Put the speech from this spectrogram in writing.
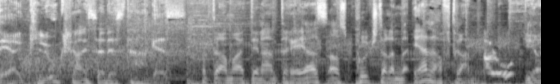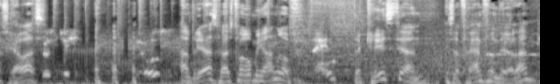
Der Klugscheißer des Tages. Und da haben wir den Andreas aus Burgstall an der Erlauf dran. Hallo? Ja, servus. Grüß dich. Servus. Andreas, weißt du, warum ich anrufe? Nein? Der Christian ist ein Freund von dir, oder?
